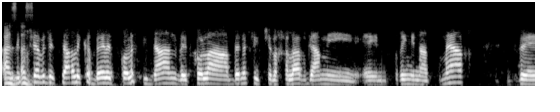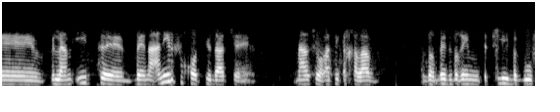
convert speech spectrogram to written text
אז, אז- אני אז- חושבת שאפשר לקבל את כל הסידן ואת כל הבנפיט של החלב גם ממוצרים מן הצומח, ו- ולהמעיט אה, בין, אני לפחות יודעת שמאז שהורדתי את החלב, אז הרבה דברים אצלי בגוף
